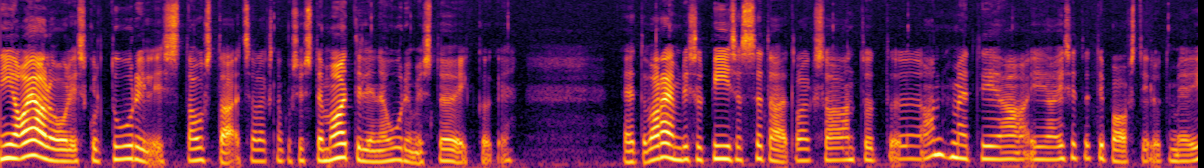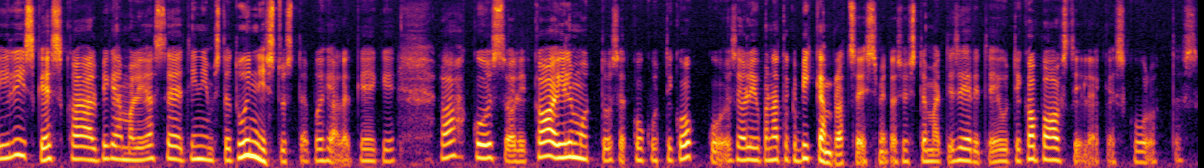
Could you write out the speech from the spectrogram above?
nii ajaloolist, kultuurilist tausta, et see oleks nagu süstemaatiline uurimistöö ikkagi et varem lihtsalt piisas seda, et oleks antud äh, andmed ja, ja esitati paavstile, ütleme hiliskeskajal pigem oli jah see, et inimeste tunnistuste põhjal, et keegi lahkus, olid ka ilmutused, koguti kokku, see oli juba natuke pikem protsess, mida süstematiseerida, jõuti ka paavstile, kes kuulutas.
